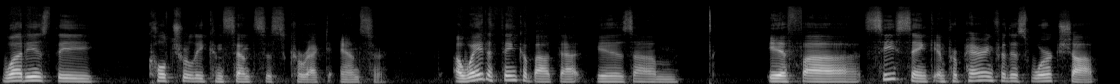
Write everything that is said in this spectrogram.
what is the culturally consensus correct answer. A way to think about that is um, if uh, SESYNC, in preparing for this workshop,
